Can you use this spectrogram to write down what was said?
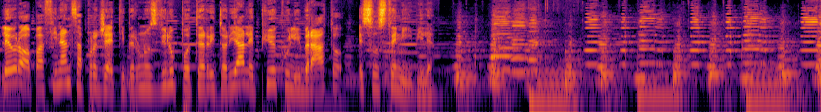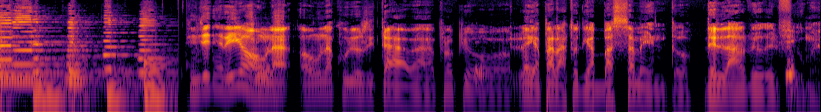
L'Europa finanzia progetti per uno sviluppo territoriale più equilibrato e sostenibile. Ingegnere, io ho una, ho una, curiosità proprio. Lei ha parlato di abbassamento dell'alveo del fiume.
